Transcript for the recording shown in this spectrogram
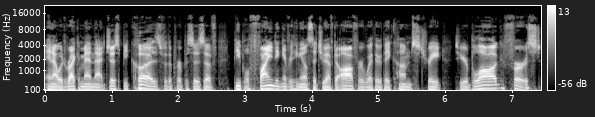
And I would recommend that just because for the purposes of people finding everything else that you have to offer, whether they come straight to your blog first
